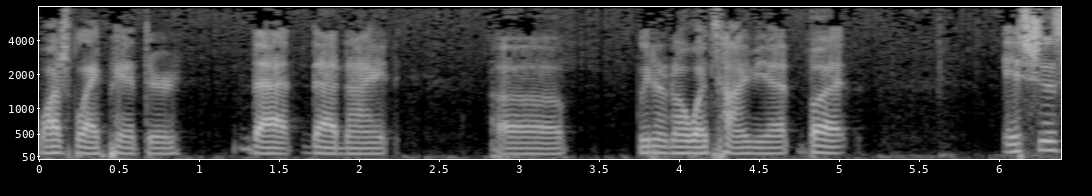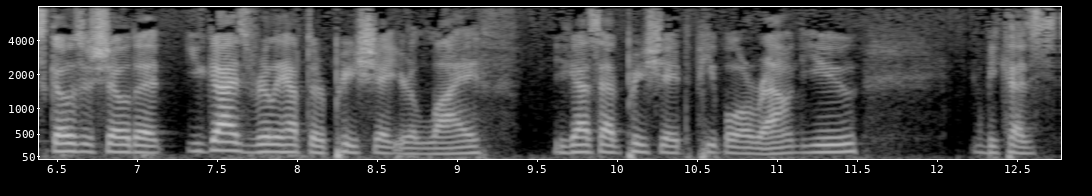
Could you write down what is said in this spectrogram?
watch Black Panther that that night. Uh, we don't know what time yet, but it just goes to show that you guys really have to appreciate your life. You guys have to appreciate the people around you because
